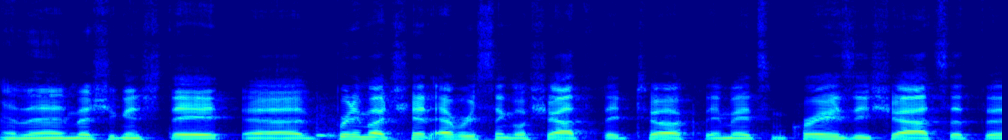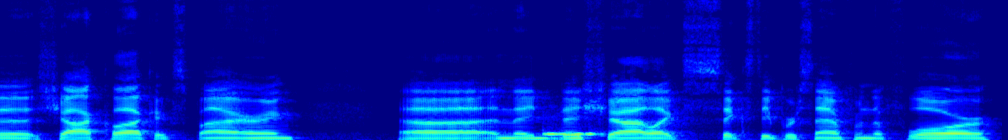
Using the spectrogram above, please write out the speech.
And then Michigan State uh, pretty much hit every single shot that they took. They made some crazy shots at the shot clock expiring, uh, and they, they shot like 60% from the floor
